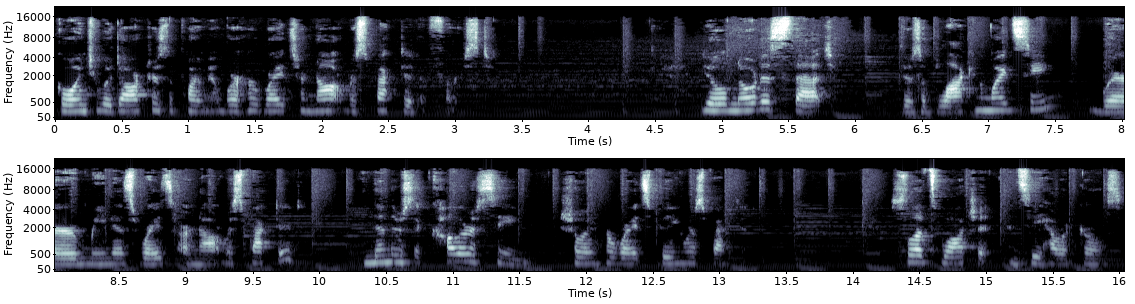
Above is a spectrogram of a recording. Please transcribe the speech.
going to a doctor's appointment where her rights are not respected at first. You'll notice that there's a black and white scene where Mina's rights are not respected, and then there's a color scene showing her rights being respected. So let's watch it and see how it goes.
